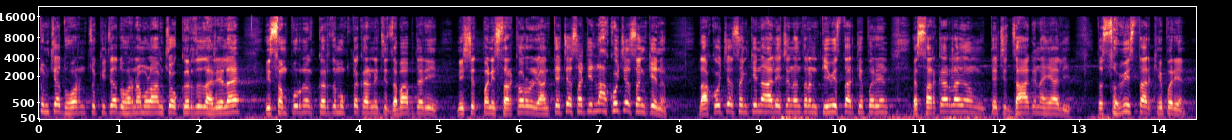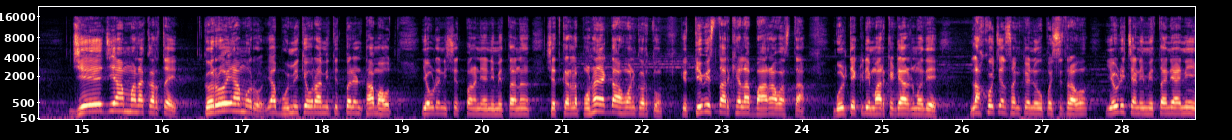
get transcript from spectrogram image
तुमच्या धोरण चुकीच्या धोरणामुळे आमच्यावर कर्ज झालेलं आहे. ही संपूर्ण कर्जमुक्त करण्याची जबाबदारी निश्चितपणे सरकारवर आणि त्याच्यासाठी लाखोच्या संख्येनं लाखोच्या संख्येनं आल्याच्यानंतर आणि तेवीस तारखेपर्यंत या सरकारला त्याची जाग नाही आली तर सव्वीस तारखेपर्यंत जे जे आम्हाला करतायत करो या मरो या भूमिकेवर आम्ही तिथपर्यंत ठाम आहोत. एवढं निश्चितपणे या निमित्तानं शेतकऱ्याला पुन्हा एकदा आव्हान करतो की तेवीस तारखेला बारा वाजता गुलटेकडी मार्केट यार्डमध्ये लाखोच्या संख्येने उपस्थित राहावं. एवढीच या निमित्ताने आणि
